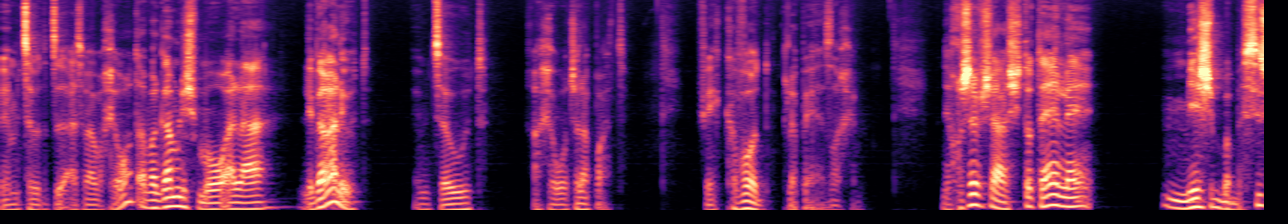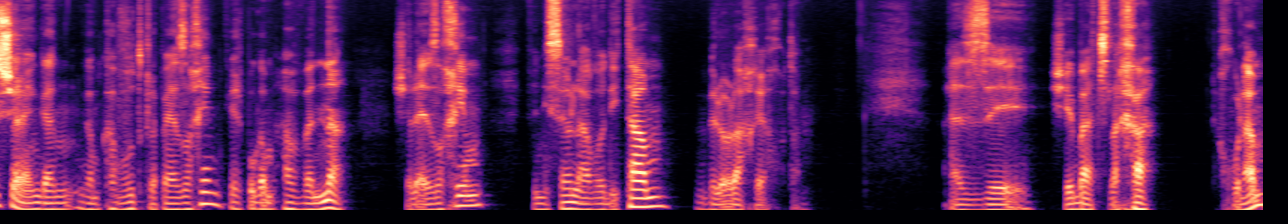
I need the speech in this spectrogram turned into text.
באמצעות הצבעה בבחירות, אבל גם לשמור על הליברליות באמצעות החירות של הפרט, וכבוד כלפי האזרחים. אני חושב שהשיטות האלה, יש בבסיס שלהן גם, גם כבוד כלפי האזרחים, כי יש פה גם הבנה של האזרחים וניסיון לעבוד איתם ולא להכריח אותם. אז אה, שיהיה בהצלחה לכולם.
